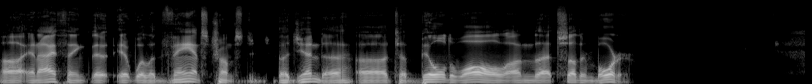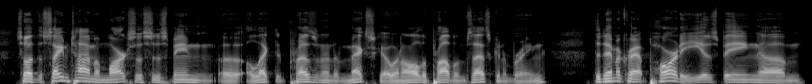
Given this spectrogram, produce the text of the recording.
Uh, and I think that it will advance Trump's agenda uh, to build a wall on that southern border. So at the same time, a Marxist is being uh, elected president of Mexico and all the problems that's going to bring, the Democrat Party is being um,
